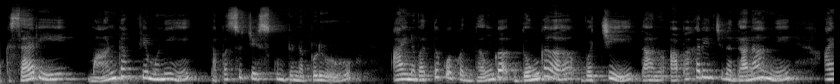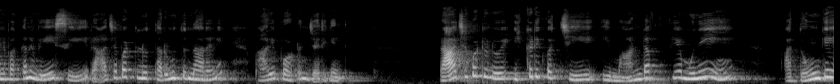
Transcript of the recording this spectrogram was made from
ఒకసారి మాండవ్యముని తపస్సు చేసుకుంటున్నప్పుడు ఆయన వద్దకు ఒక దొంగ దొంగ వచ్చి తాను అపహరించిన ధనాన్ని ఆయన పక్కన వేసి రాజభటులు తరుముతున్నారని పారిపోవటం జరిగింది. రాజభటులు ఇక్కడికి వచ్చి ఈ మాండవ్యముని ఆ దొంగే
